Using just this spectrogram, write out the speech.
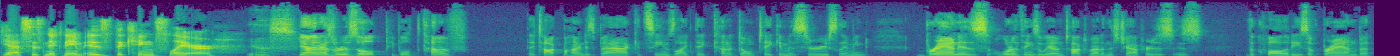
Yes, his nickname is the King Slayer. Yes. Yeah, and as a result, people kind of they talk behind his back. It seems like they kind of don't take him as seriously. I mean, Bran is one of the things that we haven't talked about in this chapter is, is the qualities of Bran, but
